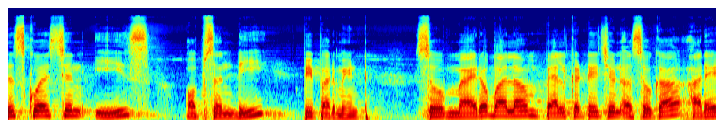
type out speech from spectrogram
this question is option D peppermint so pale catechu and Ashoka are a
